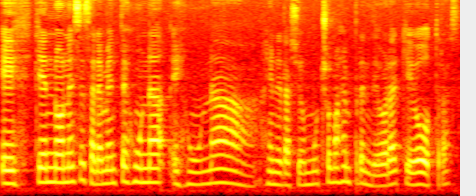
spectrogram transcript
es que no necesariamente es una, es una generación mucho más emprendedora que otras,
